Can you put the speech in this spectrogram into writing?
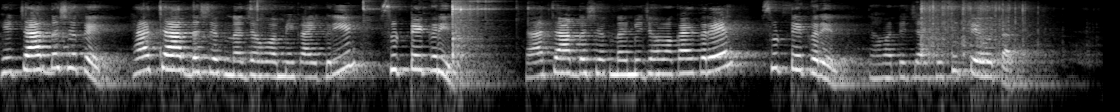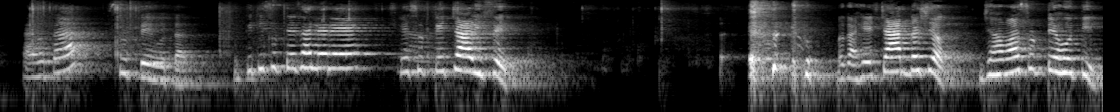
हे चार दशक आहेत. ह्या चार दशकना जेव्हा मी काय करील सुट्टे करील ह्या चार दशकना मी जेव्हा काय करेल सुट्टे करेल तेव्हा त्याचे असे सुट्टे होतात. काय होतात? सुट्टे होतात. किती सुट्टे झाले रे? हे सुट्टे चाळीस आहेत. बघा हे चार दशक जेव्हा सुट्टे होतील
